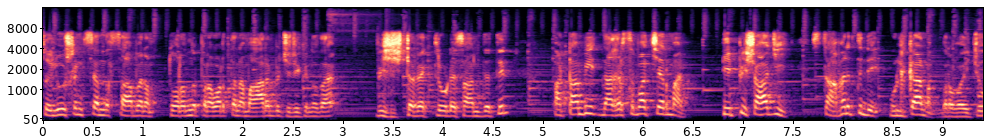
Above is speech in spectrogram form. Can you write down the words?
സൊല്യൂഷൻസ് എന്ന സ്ഥാപനം തുറന്ന് പ്രവർത്തനം ആരംഭിച്ചിരിക്കുന്നത്. വിശിഷ്ട വ്യക്തികളുടെ സാന്നിധ്യത്തിൽ പട്ടാമ്പി നഗരസഭാ ചെയർമാൻ ടി പി ഷാജി സ്ഥാപനത്തിന്റെ ഉദ്ഘാടനം നിർവഹിച്ചു.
